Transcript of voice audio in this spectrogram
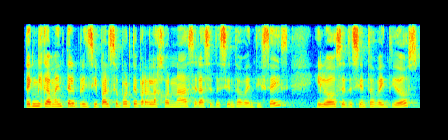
Técnicamente el principal soporte para la jornada será 726 y luego 722,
